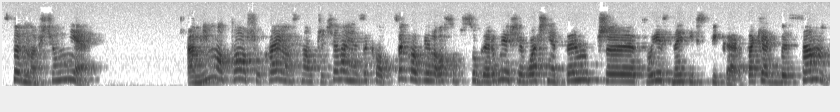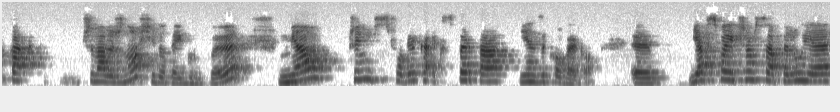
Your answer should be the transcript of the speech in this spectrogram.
Z pewnością nie. A mimo to, szukając nauczyciela języka obcego, wiele osób sugeruje się właśnie tym, czy to jest native speaker. Tak jakby sam fakt przynależności do tej grupy miał czynić z człowieka eksperta językowego. Y, ja w swojej książce apeluję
